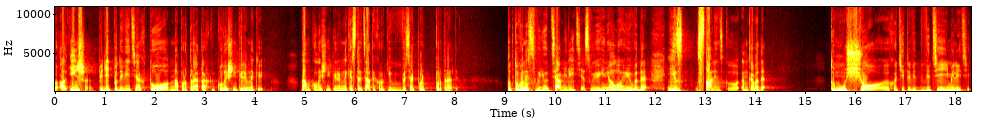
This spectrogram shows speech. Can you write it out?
е, а інше, підіть подивіться, хто на портретах колишні керівники. Там колишні керівники з 30-х років висять пор- портрети. Тобто вони свою, ця міліція, свою генеалогію веде із сталінського НКВД. Тому що е, хотіти від, від цієї міліції?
